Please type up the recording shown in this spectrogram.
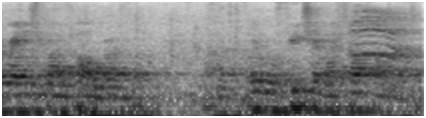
arranged by Paul Russell. Uh, it will feature myself on it.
